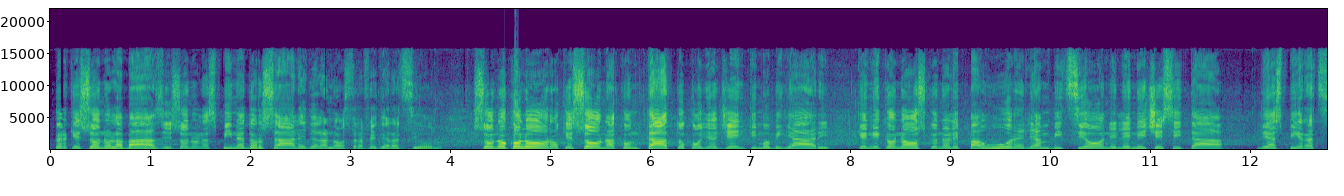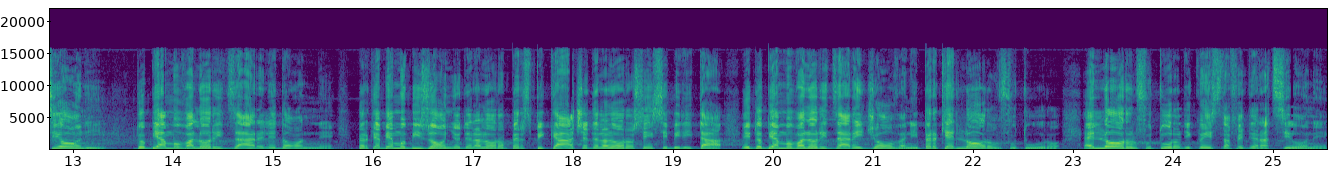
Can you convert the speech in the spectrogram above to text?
perché sono la base, sono la spina dorsale della nostra federazione. Sono coloro che sono a contatto con gli agenti immobiliari, che ne conoscono le paure, le ambizioni, le necessità, le aspirazioni. Dobbiamo valorizzare le donne perché abbiamo bisogno della loro perspicacia, della loro sensibilità e dobbiamo valorizzare i giovani perché è loro il futuro, è loro il futuro di questa federazione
